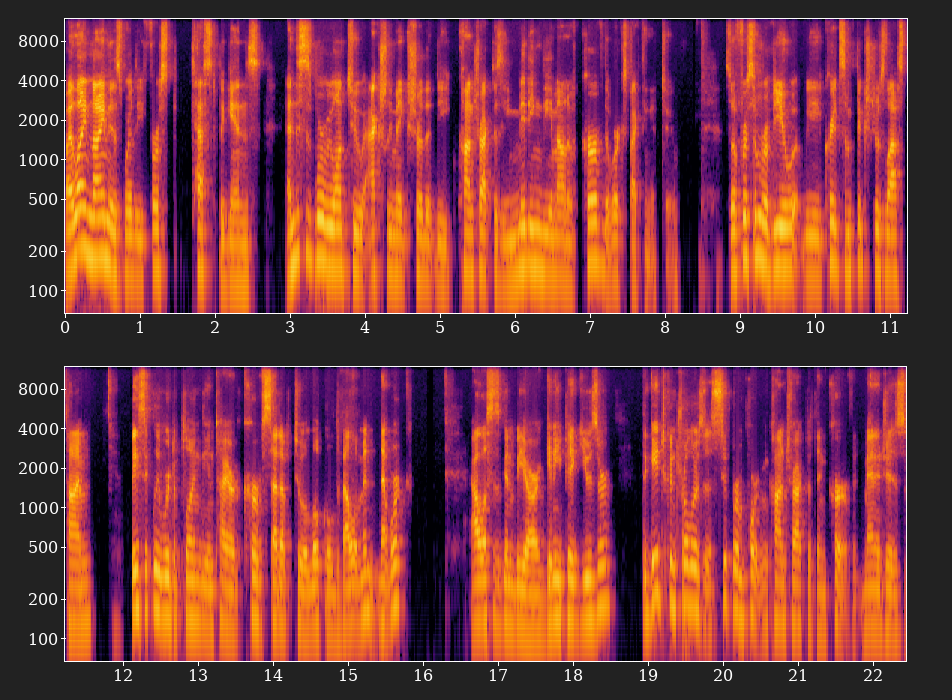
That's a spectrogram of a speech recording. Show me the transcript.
By line nine is where the first test begins. And this is where we want to actually make sure that the contract is emitting the amount of curve that we're expecting it to. So for some review, we created some fixtures last time. Basically, we're deploying the entire curve setup to a local development network. Alice is going to be our guinea pig user. The gauge controller is a super important contract within Curve. It manages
